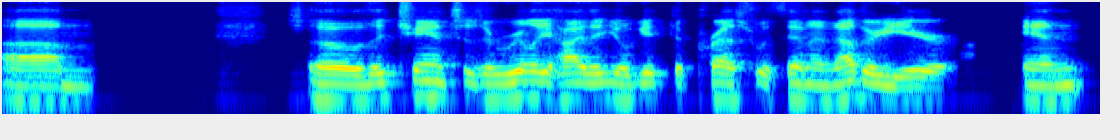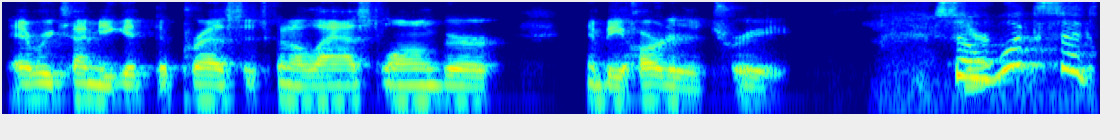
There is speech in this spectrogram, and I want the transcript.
Um, so the chances are really high that you'll get depressed within another year. And every time you get depressed, it's going to last longer and be harder to treat. So, what sets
